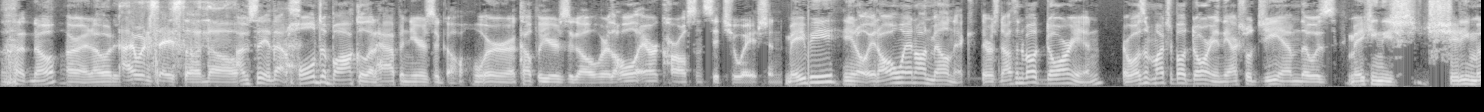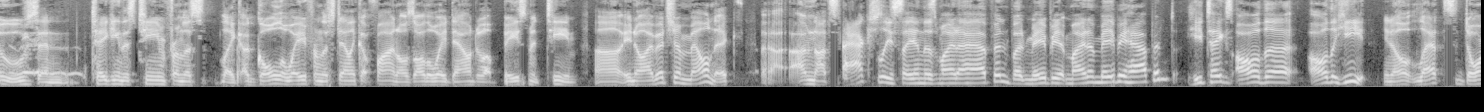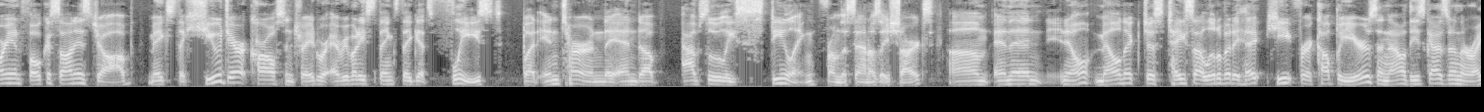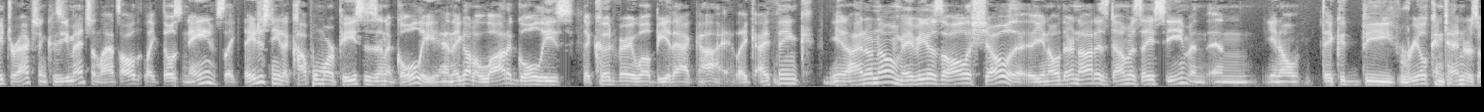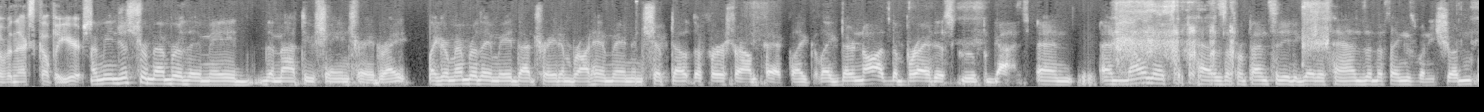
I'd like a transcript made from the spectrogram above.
no? All right. I would. I wouldn't say so. No. I'm saying that whole debacle that happened years ago, where a couple years ago, where the whole Erik Karlsson situation, maybe, you know, it all went on Melnyk. There was nothing about Dorion. There wasn't much about Dorion, the actual GM that was making these sh- shitty moves and taking this team from this, like, a goal away from the Stanley Cup finals all the way down to a basement team. Uh, you know, I bet you Melnyk, uh, I'm not actually saying this might have happened, but maybe it might have maybe happened. He takes all the, all the heat, you know, lets Dorion focus on his job, makes the huge Erik Karlsson trade where everybody thinks they gets fleeced, but in turn they end up absolutely stealing from the San Jose Sharks. Um, and then, you know, Melnyk just takes that little bit of heat for a couple years, and now these guys are in the right direction. Because you mentioned, Lance, all like those names, like they just need a couple more pieces and a goalie, and they got a lot of goalies that could very well be that guy. Like I think, you know, I don't know, maybe it was all a show that you know they're not as dumb as they seem, and and you know they could be real contenders over the next couple years. I mean, just remember they made the Matt Duchene trade, right? Like remember they made that trade and brought him in and shipped out the first round pick. Like like they're not the brightest group of guys. And and Melnyk has a propensity to get his hands into things when he shouldn't.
